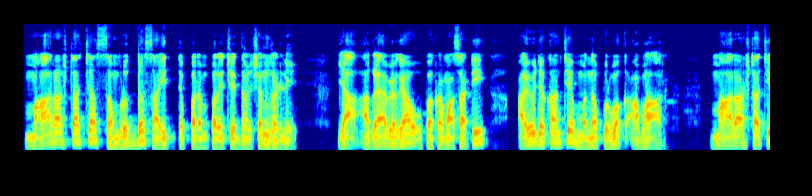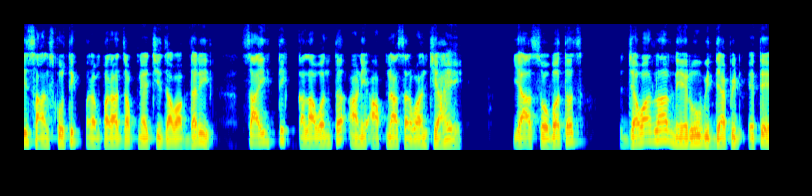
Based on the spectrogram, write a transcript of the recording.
महाराष्ट्राच्या समृद्ध साहित्य परंपरेचे दर्शन घडले. या आगळ्या वेगळ्या उपक्रमासाठी आयोजकांचे मनपूर्वक आभार. महाराष्ट्राची सांस्कृतिक परंपरा जपण्याची जबाबदारी साहित्यिक कलावंत आणि आपणा सर्वांची आहे. यासोबतच जवाहरलाल नेहरू विद्यापीठ येथे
